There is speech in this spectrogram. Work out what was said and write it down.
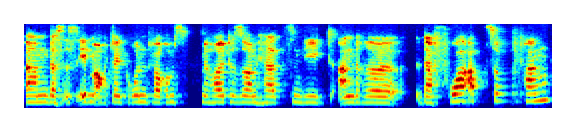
Ähm, das ist eben auch der Grund, warum es mir heute so am Herzen liegt, andere davor abzufangen.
